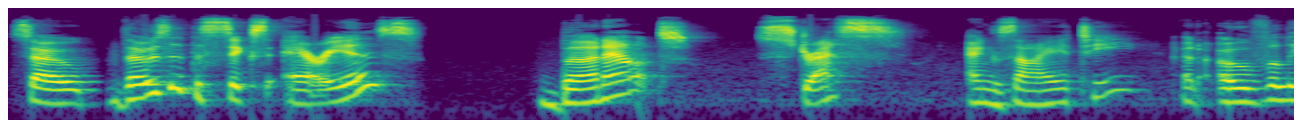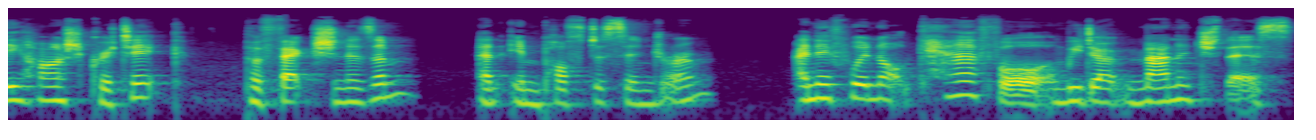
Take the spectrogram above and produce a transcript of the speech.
So, those are the six areas burnout, stress, anxiety, an overly harsh critic, perfectionism, and imposter syndrome. And if we're not careful and we don't manage this,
